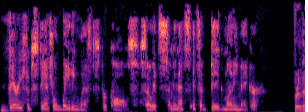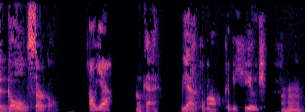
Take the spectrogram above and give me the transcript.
very substantial waiting lists for calls. So it's, I mean, that's, it's a big money maker. For the gold circle. Oh yeah. Okay. Yeah. Could be, could be huge. mhm.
